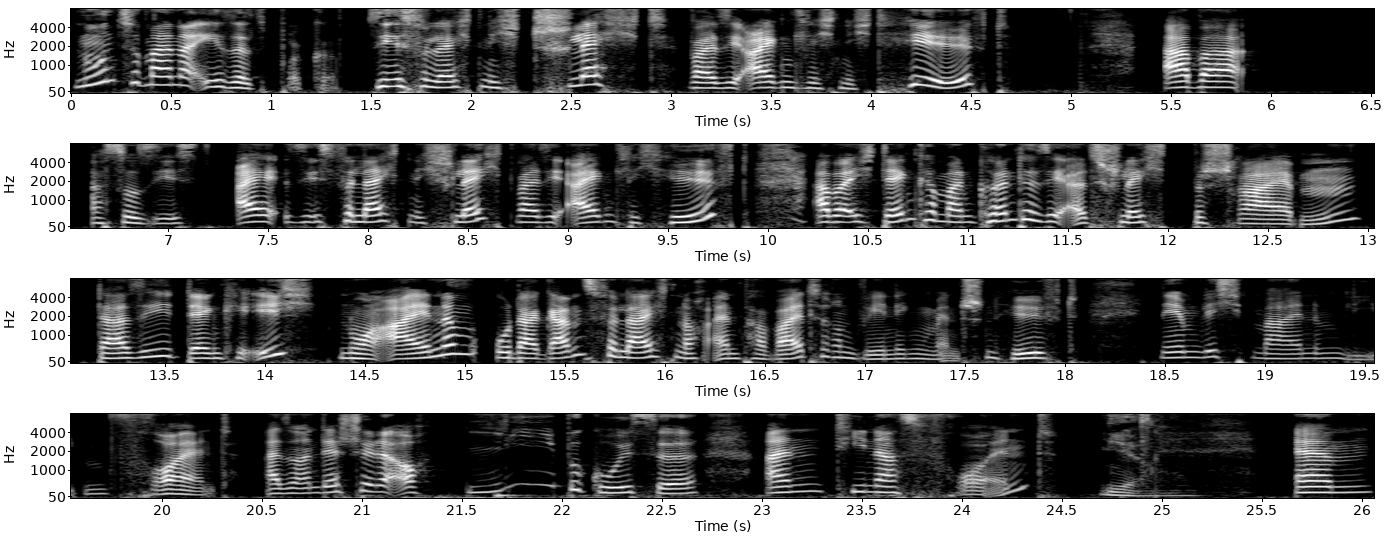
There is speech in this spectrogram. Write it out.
Nun zu meiner Eselsbrücke. Sie ist vielleicht nicht schlecht, weil sie eigentlich nicht hilft, aber ach so, sie ist sie ist vielleicht nicht schlecht, weil sie eigentlich hilft, aber ich denke, man könnte sie als schlecht beschreiben, da sie, denke ich, nur einem oder ganz vielleicht noch ein paar weiteren wenigen Menschen hilft, nämlich meinem lieben Freund. Also an der Stelle auch liebe Grüße an Tinas Freund. Ja. Ähm,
